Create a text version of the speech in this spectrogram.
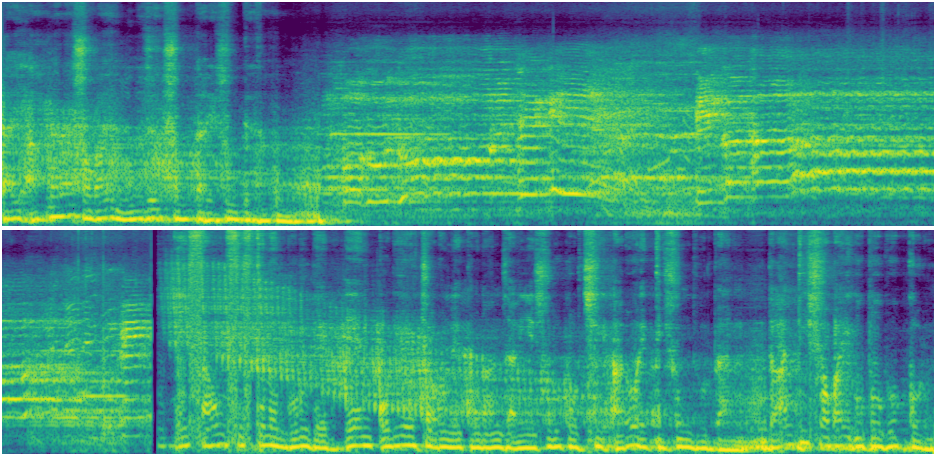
তাই আপনারা সবাই মনোযোগ সহকারে শুনতে থাকুন। সাউন্ড সিস্টেমের গুরুদেব এন অডিও চরণে প্রণাম জানিয়ে শুরু করছি আরও একটি সুন্দর গান। গানটি সবাই উপভোগ করুন।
